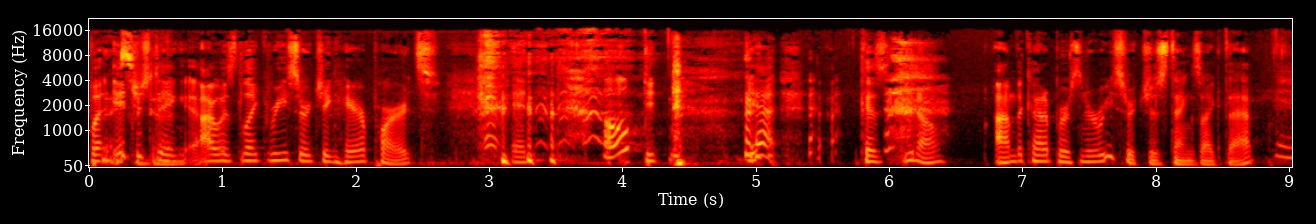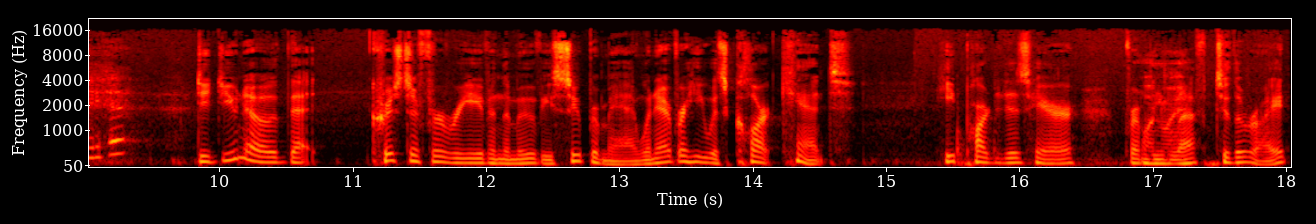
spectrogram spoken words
But interesting, I was like researching hair parts and Oh, did, yeah, because you know I'm the kind of person who researches things like that. yeah. Did you know that Christopher Reeve in the movie Superman, whenever he was Clark Kent, he parted his hair from One the way. left to the right,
